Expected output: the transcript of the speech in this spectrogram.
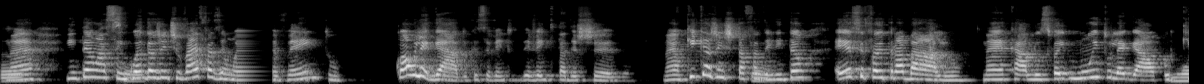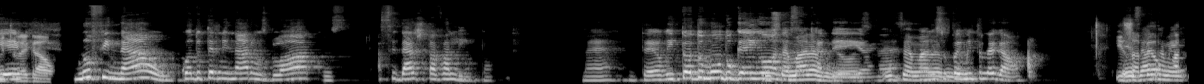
né? Então, assim, Sim. quando a gente vai fazer um evento, qual o legado que esse evento está deixando? Né? O que, que a gente está fazendo? Então, esse foi o trabalho, né, Carlos? Foi muito legal, porque muito legal. no final, quando terminaram os blocos, a cidade estava limpa. Né? Então, e todo mundo ganhou Isso é nessa é cadeia. Né? Isso, é então, Isso foi muito legal. Isabel, Exatamente.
